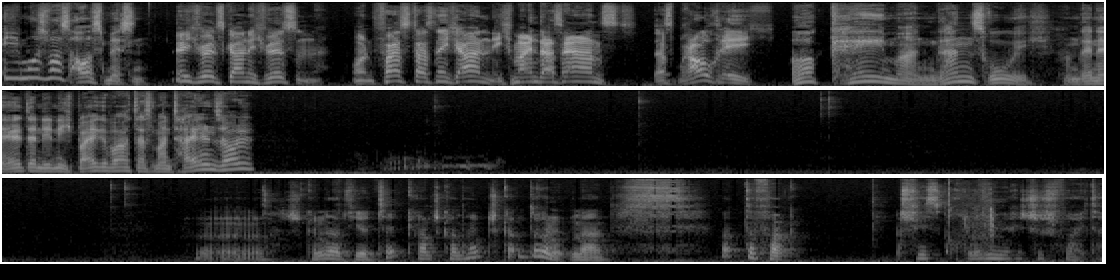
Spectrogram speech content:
ich muss was ausmessen. Ich will's gar nicht wissen. Und fass das nicht an. Ich mein das ernst. Das brauche ich. Okay, Mann, ganz ruhig. Haben deine Eltern dir nicht beigebracht, dass man teilen soll? Ich kann nicht Bibliothek ran, ich kann halt, ich kann da nicht machen. What the fuck? Ich weiß auch noch nicht mehr richtig weiter.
